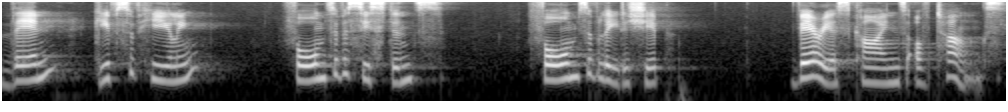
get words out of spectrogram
then gifts of healing, forms of assistance, forms of leadership, various kinds of tongues.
